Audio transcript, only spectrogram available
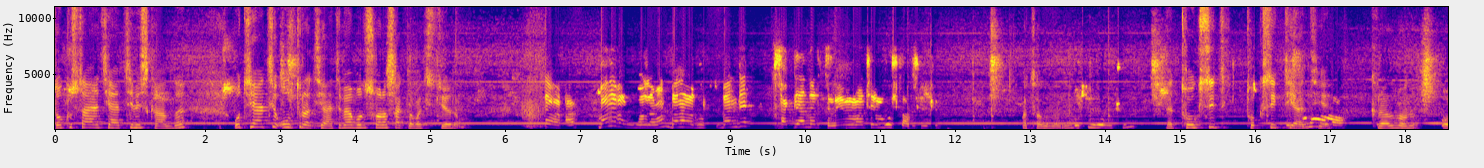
9 tane TNT'miz kaldı. Bu TNT ultra TNT. Ben bunu sonra saklamak istiyorum. Tamam. Bana ver o zaman. Bana ver. Ben de saklayanlar için. Benim envanterim boş kaldı çünkü. Atalım onu. Bakayım bakayım. Yani toksik toksik TNT. Aa, Kıralım onu. O,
